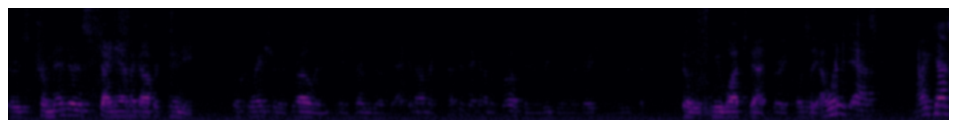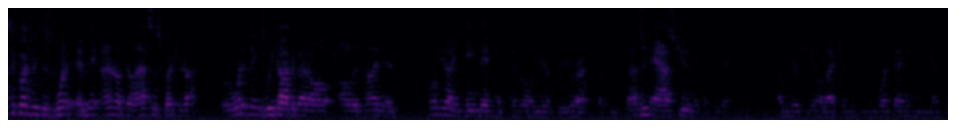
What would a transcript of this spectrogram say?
there's tremendous dynamic opportunity for Croatia to grow in, in terms of economic, not just economic growth, but in regional integration and leadership. So we watch that very closely. I wanted to ask Mike to ask the question because one, I don't know if he'll ask this question or not, but one of the things we talk about all, all the time is 2019 being a pivotal year for Europe. So if he doesn't ask you to make a prediction on the European election, you can work that into the answer.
